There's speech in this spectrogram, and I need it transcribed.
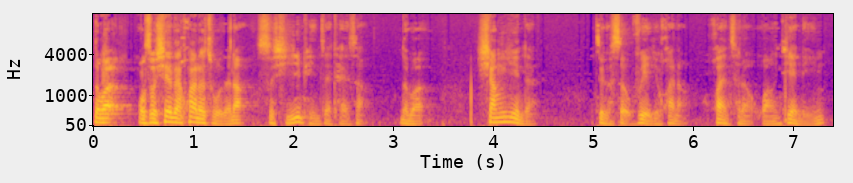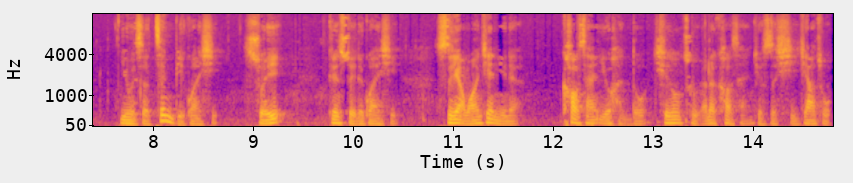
那么我说现在换了主人了，是习近平在台上，那么相应的这个首富也就换了，换成了王健林，因为是正比关系，谁跟谁的关系？实际上王健林的靠山有很多，其中主要的靠山就是习家族。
